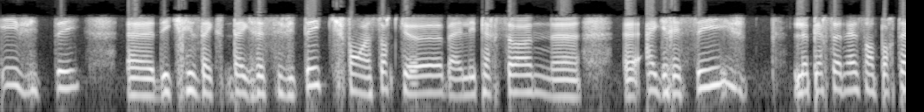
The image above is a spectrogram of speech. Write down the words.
évité des crises d'agressivité qui font en sorte que ben, les personnes agressives le personnel sont portés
